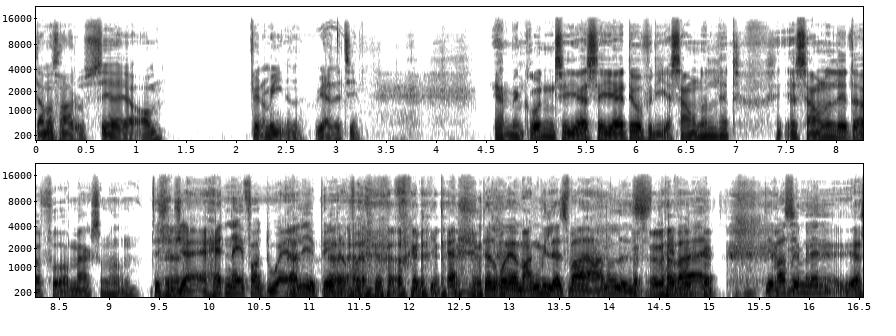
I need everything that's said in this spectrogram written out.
Danmarks Radios serie om fænomenet reality? Jamen, grunden til, at jeg sagde ja, det var, fordi jeg savnede lidt. Jeg savnede lidt at få opmærksomheden. Det synes jeg er hatten af for, at du er ærlig, Peter. ja, fordi der, der tror jeg, mange ville have svaret anderledes. Det var, det var simpelthen... Jeg,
